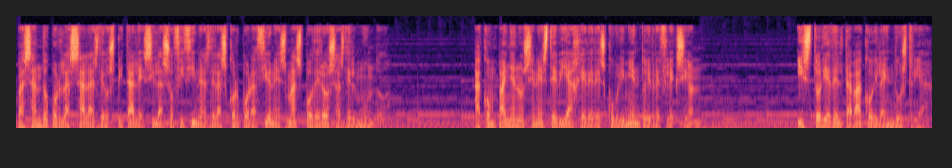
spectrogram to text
pasando por las salas de hospitales y las oficinas de las corporaciones más poderosas del mundo. Acompáñanos en este viaje de descubrimiento y reflexión. Historia del tabaco y la industria.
